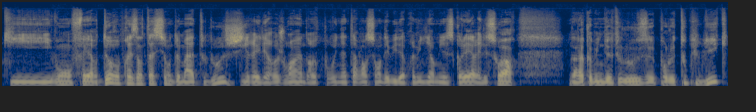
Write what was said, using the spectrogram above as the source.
qui vont faire deux représentations demain à Toulouse. J'irai les rejoindre pour une intervention en début d'après-midi en milieu scolaire et le soir dans la commune de Toulouse pour le tout public.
